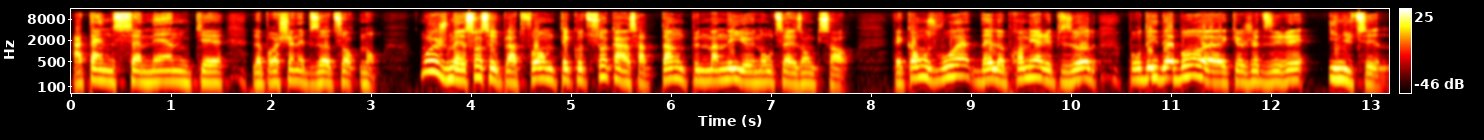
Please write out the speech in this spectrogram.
attendre une semaine que le prochain épisode sorte. Non. Moi, je mets ça sur les plateformes, t'écoutes ça quand ça te tente, puis de m'amener, il y a une autre saison qui sort. Fait qu'on se voit dès le premier épisode pour des débats euh, que je dirais inutiles.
